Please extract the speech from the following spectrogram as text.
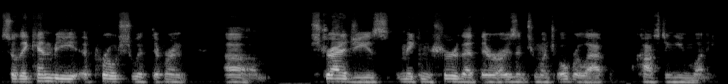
So they can be approached with different um, strategies, making sure that there isn't too much overlap costing you money.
